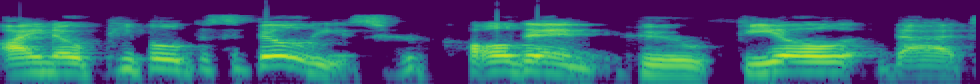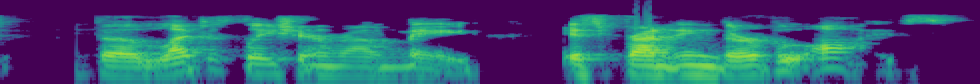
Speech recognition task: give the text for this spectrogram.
I know people with disabilities who called in who feel that the legislation around MAID is threatening their lives.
